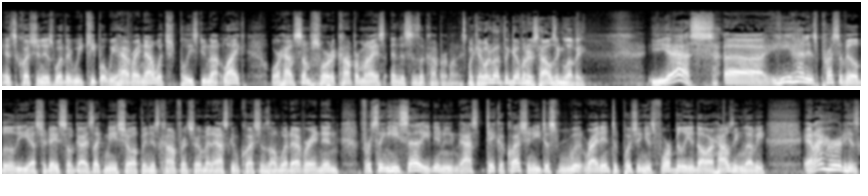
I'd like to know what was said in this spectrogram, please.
And its question is whether we keep what we have right now, which police do not like, or have some sort of compromise. And this is a compromise. Okay. What about the governor's housing levy? Yes, uh, he had his press availability yesterday, so guys like me show up in his conference room and ask him questions on whatever. And then first thing he said, he didn't even ask take a question. He just went right into pushing his four billion dollar housing levy. And I heard his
